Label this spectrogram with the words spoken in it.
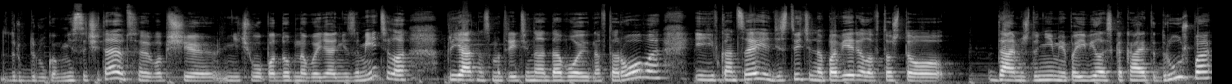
друг другом не сочетаются, вообще ничего подобного я не заметила. Приятно смотреть и на одного, и на второго. И в конце я действительно поверила в то, что да, между ними появилась какая-то дружба,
